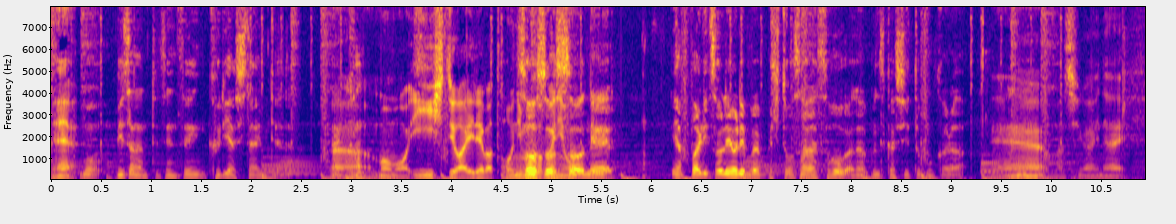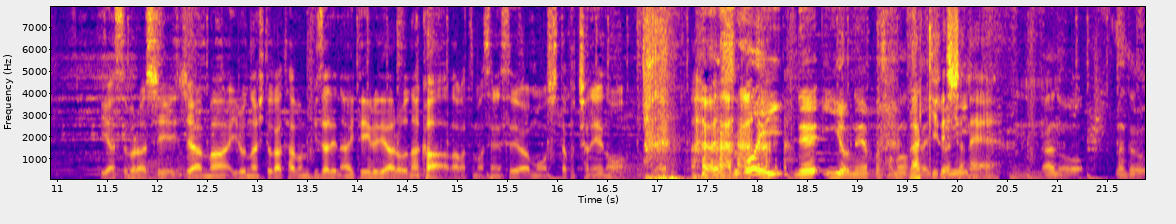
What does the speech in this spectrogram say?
うね。もうビザなんて全然クリアしたいみたいな、うん。もうもういい人はいればとにもそうそうかくにもっていそうね。やっぱりそれよりもやっぱ人を探す方が難しいと思うから。ね間違いないいや素晴らしい。じゃあまあいろんな人が多分ビザで泣いているであろう中若妻先生はもう知ったこっちゃねえの。いやすごいねいいよね。やっぱそのラッキーでしたね、うん。あのなんだろう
